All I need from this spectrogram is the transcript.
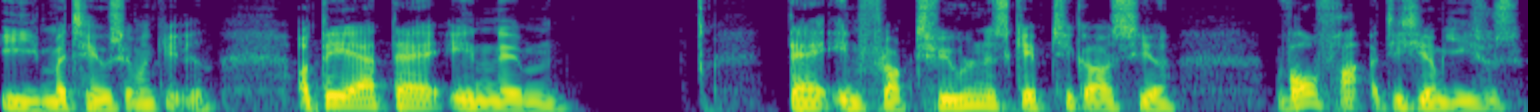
i Matteus evangeliet. Og det er, da en, øh, da en flok tvivlende skeptikere siger, Hvorfra, de siger om Jesus,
